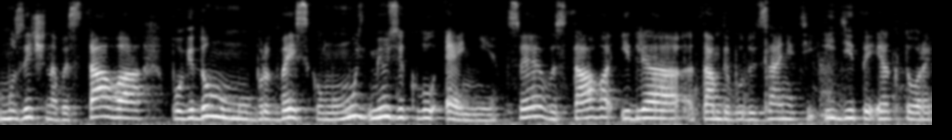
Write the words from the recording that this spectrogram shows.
музична вистава по відомому бродвейському мюзиклу Енні. Це вистава і для там, де будуть зайняті і діти, і актори.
